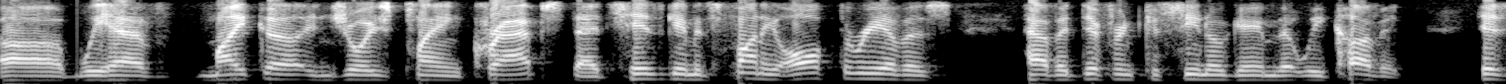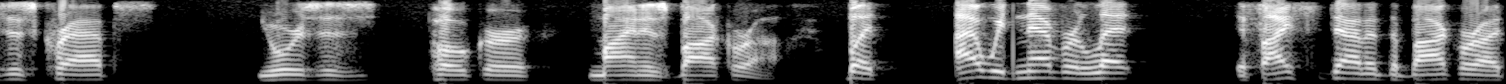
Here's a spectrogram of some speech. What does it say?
Uh, we have Micah enjoys playing craps. That's his game. It's funny. All three of us have a different casino game that we covet. His is craps, yours is poker, mine is baccarat. But I would never let. If I sit down at the baccarat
